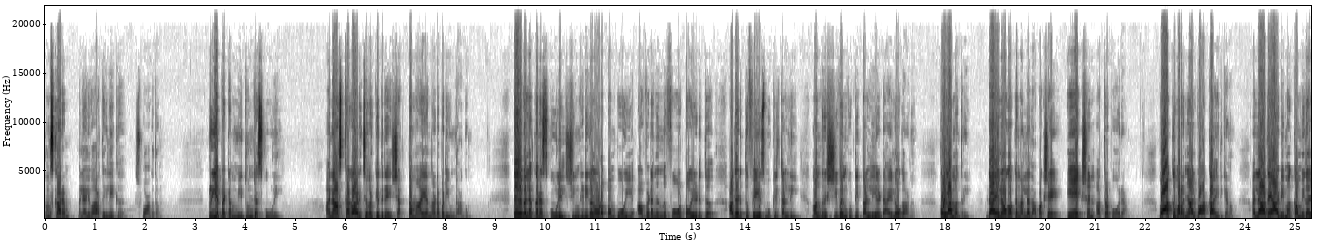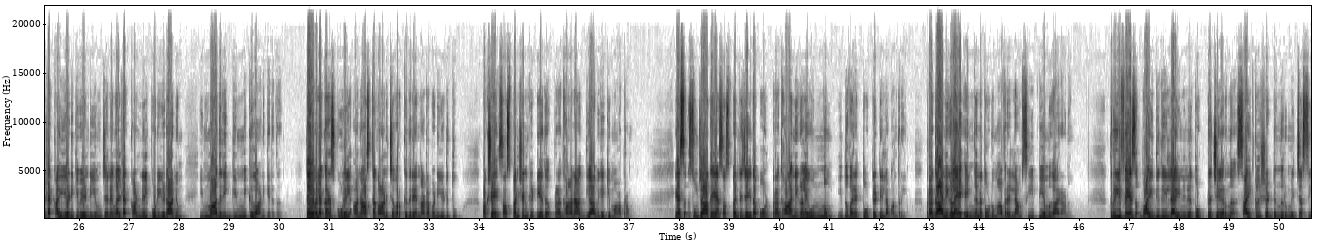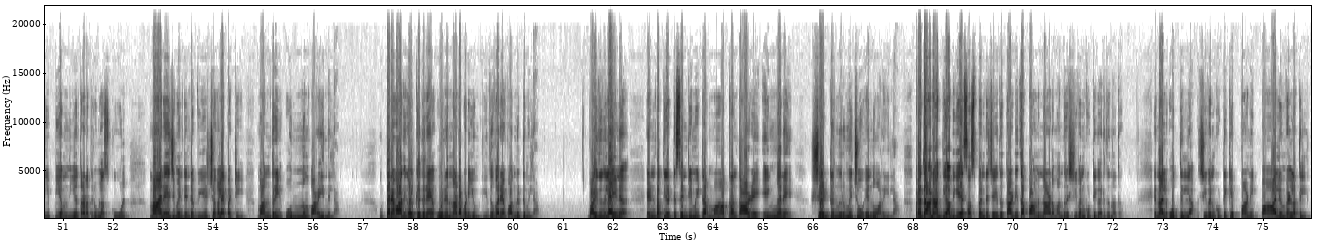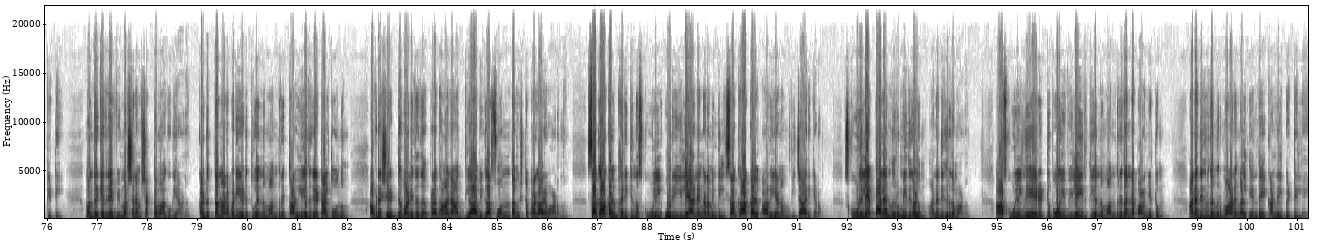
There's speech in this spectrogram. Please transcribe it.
നമസ്കാരം. മലയാളി വാർത്തയിലേക്ക് സ്വാഗതം. പ്രിയപ്പെട്ട മിഥുന്റെ സ്കൂളിൽ അനാസ്ഥ കാണിച്ചവർക്കെതിരെ ശക്തമായ നടപടിയുണ്ടാകും തേവലക്കര സ്കൂളിൽ ശിങ്കിടികളോടൊപ്പം പോയി അവിടെ നിന്ന് ഫോട്ടോ എടുത്ത് അതെടുത്ത് ഫേസ്ബുക്കിൽ തള്ളി. മന്ത്രി ശിവൻകുട്ടി തള്ളിയ ഡയലോഗാണ്. കൊള്ളാം മന്ത്രി ഡയലോഗൊക്കെ നല്ലതാ പക്ഷേ ഏക്ഷൻ അത്ര പോരാ. വാക്ക് പറഞ്ഞാൽ വാക്കായിരിക്കണം. അല്ലാതെ അടിമക്കമ്മികളുടെ കയ്യടിക്ക് വേണ്ടിയും ജനങ്ങളുടെ കണ്ണിൽ പൊടിയിടാനും ഇമ്മാതിരി ഗിമ്മിക്ക് കാണിക്കരുത്. തേവലക്കര സ്കൂളിൽ അനാസ്ഥ കാണിച്ചവർക്കെതിരെ നടപടിയെടുത്തു. പക്ഷേ സസ്പെൻഷൻ കിട്ടിയത് പ്രധാന അധ്യാപികയ്ക്ക് മാത്രം. എസ്. സുജാതയെ സസ്പെൻഡ് ചെയ്തപ്പോൾ പ്രധാനികളെ ഒന്നും ഇതുവരെ തൊട്ടിട്ടില്ല മന്ത്രി. പ്രധാനികളെ എങ്ങനെ തൊടും? അവരെല്ലാം സി പി എമ്മുകാരാണ്. ത്രീ ഫേസ് വൈദ്യുതി ലൈനിന് തൊട്ടു ചേർന്ന് സൈക്കിൾ ഷെഡ് നിർമ്മിച്ച സി പി എം നിയന്ത്രണത്തിലുള്ള സ്കൂൾ മാനേജ്മെന്റിന്റെ വീഴ്ചകളെ പറ്റി മന്ത്രി ഒന്നും പറയുന്നില്ല. ഉത്തരവാദികൾക്കെതിരെ ഒരു നടപടിയും ഇതുവരെ വന്നിട്ടുമില്ല. വൈദ്യുതി ലൈന് എൺപത്തിയെട്ട് സെന്റിമീറ്റർ മാത്രം താഴെ എങ്ങനെ ഷെഡ് നിർമ്മിച്ചു എന്നും അറിയില്ല. പ്രധാന അധ്യാപികയെ സസ്പെൻഡ് ചെയ്ത് തടി തപ്പാമെന്നാണ് മന്ത്രി ശിവൻകുട്ടി കരുതുന്നത്. എന്നാൽ ഒത്തില്ല ശിവൻകുട്ടിക്ക് പണി പാലും വെള്ളത്തിൽ കിട്ടി. മന്ത്രിക്കെതിരെ വിമർശനം ശക്തമാകുകയാണ്. കടുത്ത നടപടി എടുത്തു എന്ന് മന്ത്രി തള്ളിയത് കേട്ടാൽ തോന്നും അവിടെ ഷെഡ് പണിതത് പ്രധാന അധ്യാപിക സ്വന്തം ഇഷ്ടപ്രകാരമാണെന്ന്. സഖാക്കൾ ഭരിക്കുന്ന സ്കൂളിൽ ഒരു ഇല അനങ്ങണമെങ്കിൽ സഖാക്കൾ അറിയണം വിചാരിക്കണം. സ്കൂളിലെ പല നിർമ്മിതികളും അനധികൃതമാണ്. ആ സ്കൂളിൽ നേരിട്ട് പോയി വിലയിരുത്തിയെന്ന് മന്ത്രി തന്നെ പറഞ്ഞിട്ടും അനധികൃത നിർമ്മാണങ്ങൾ എന്തേ കണ്ണിൽപ്പെട്ടില്ലേ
